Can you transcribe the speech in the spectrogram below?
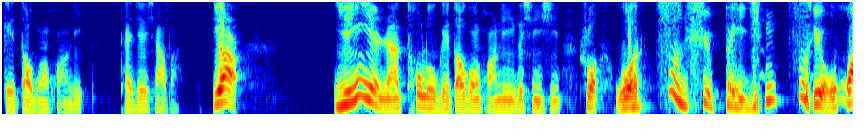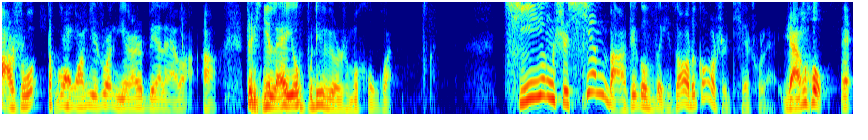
给道光皇帝台阶下吧。第二，隐隐然透露给道光皇帝一个信息，说我自去北京自有话说。道光皇帝说，你还是别来吧，啊，这一来又不定有什么后患。齐英是先把这个伪造的告示贴出来，然后哎，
